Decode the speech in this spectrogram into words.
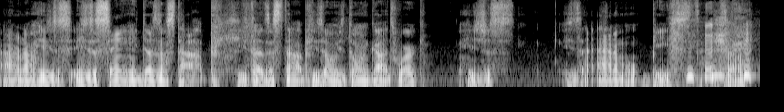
I don't know. He's he's a saint. He doesn't stop. He doesn't stop. He's always doing God's work. He's just he's an animal beast. So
